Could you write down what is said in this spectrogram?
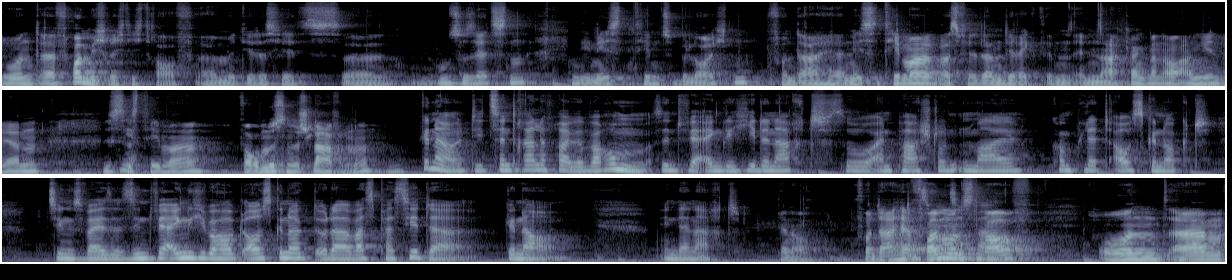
und äh, freue mich richtig drauf, äh, mit dir das jetzt äh, umzusetzen und die nächsten Themen zu beleuchten. Von daher, nächstes Thema, was wir dann direkt im, im Nachgang dann auch angehen werden, ist ja. das Thema, warum müssen wir schlafen? Ne? Genau, die zentrale Frage, warum sind wir eigentlich jede Nacht so ein paar Stunden mal komplett ausgenockt? Beziehungsweise sind wir eigentlich überhaupt ausgenockt oder was passiert da genau in der Nacht? Genau. Von daher das freuen wir uns super. drauf. Und ähm,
